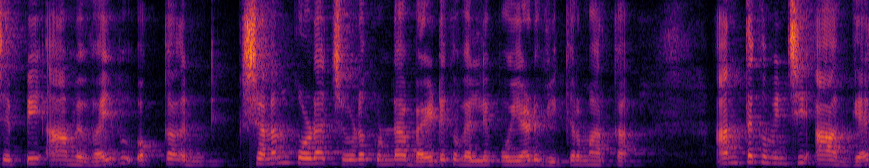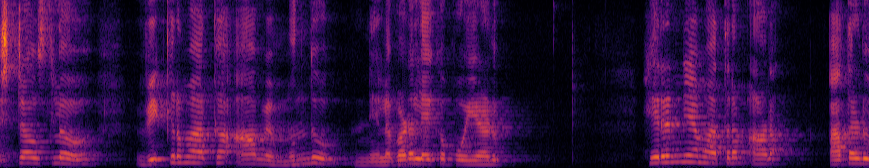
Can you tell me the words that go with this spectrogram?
చెప్పి ఆమె వైపు ఒక్క క్షణం కూడా చూడకుండా బయటకు వెళ్ళిపోయాడు విక్రమార్క. అంతకు మించి ఆ గెస్ట్ హౌస్లో విక్రమార్క ఆమె ముందు నిలబడలేకపోయాడు. హిరణ్య మాత్రం ఆడ అతడు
